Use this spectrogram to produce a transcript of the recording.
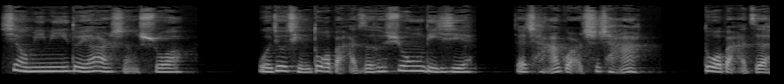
笑眯眯对二婶说：“我就请舵把子和兄弟些在茶馆吃茶，舵把子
